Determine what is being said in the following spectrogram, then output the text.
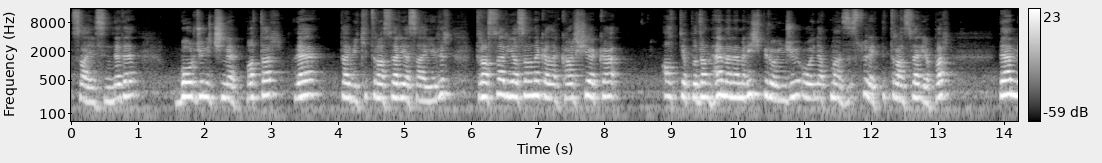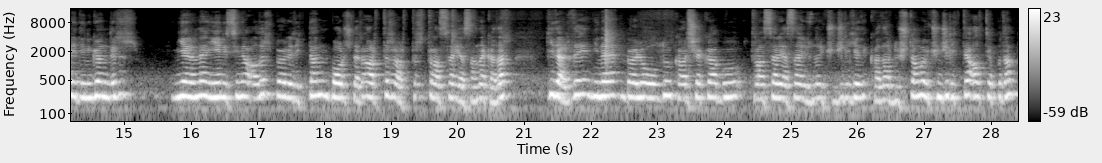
sayesinde de borcun içine batar ve tabii ki transfer yasağı gelir. Transfer yasağına kadar Karşıyaka altyapıdan hemen hemen hiçbir oyuncu oynatmazdı. Sürekli transfer yapar. Beğenmediğini gönderir. Yerine yenisini alır. Böylelikten borçları arttırır arttırır transfer yasağına kadar giderdi. Yine böyle oldu. Karşıyaka bu transfer yasağı yüzünden 3. lige kadar düştü ama 3. ligde altyapıdan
